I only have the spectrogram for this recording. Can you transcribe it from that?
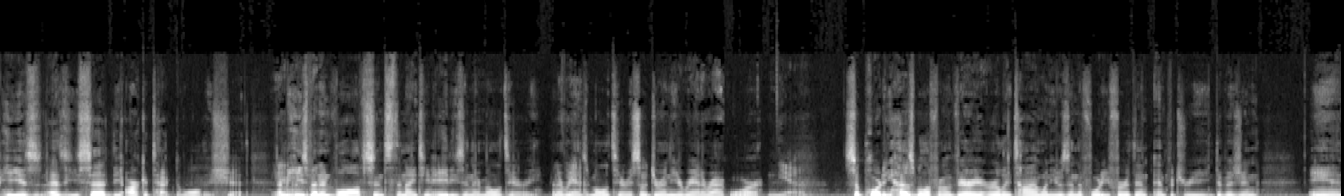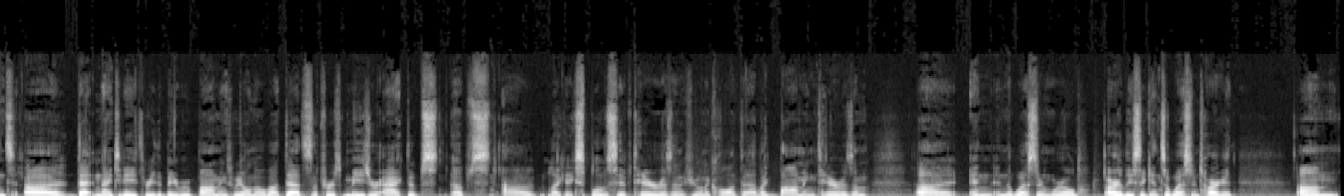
he is as he said the architect of all this shit. I mean, he's been involved since the 1980s in their military and Iran's military. So during the Iran-Iraq War, yeah. supporting Hezbollah from a very early time when he was in the 41st In- Infantry Division. And uh, that in 1983, the Beirut bombings, we all know about that. It's the first major act of, of uh, like explosive terrorism, if you want to call it that, like bombing terrorism uh, in, in the Western world, or at least against a Western target. Um,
